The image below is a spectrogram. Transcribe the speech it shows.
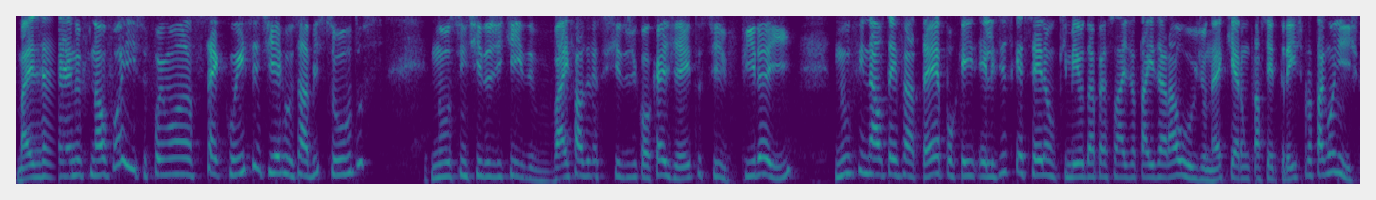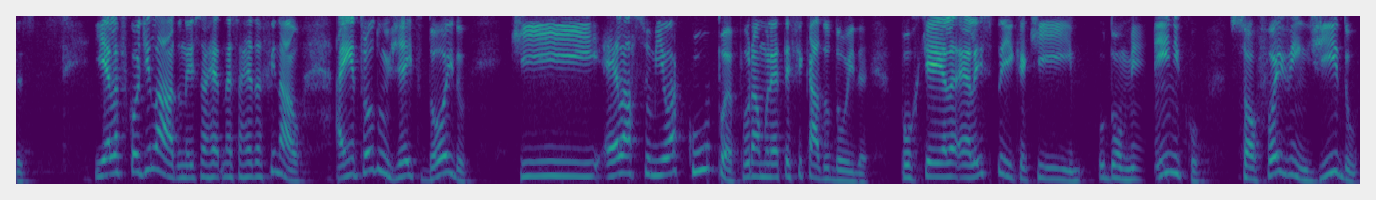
Mas é, no final foi isso, foi uma sequência de erros absurdos, no sentido de que vai fazer sentido de qualquer jeito, se vira aí. No final teve até, porque eles esqueceram que meio da personagem da Thaís Araújo, né, que eram para ser três protagonistas. E ela ficou de lado nessa, nessa reta final. Aí entrou de um jeito doido que ela assumiu a culpa por a mulher ter ficado doida. Porque ela, ela explica que o Domênico só foi vendido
